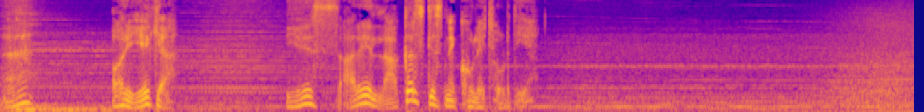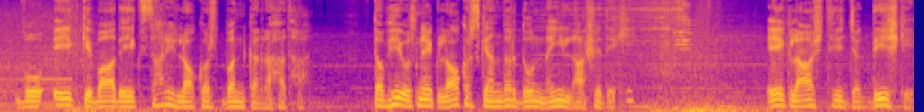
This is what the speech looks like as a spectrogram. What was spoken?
हैं? और ये क्या? ये सारे लाकर्स किसने खुले छोड़ दिए? वो एक के बाद एक सारे लॉकर्स बंद कर रहा था। तभी उसने एक लॉकर्स के अंदर दो नई लाशें देखी। एक लाश थी जगदीश की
